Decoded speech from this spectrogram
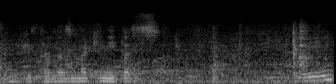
Aquí están las maquinitas. 嗯。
